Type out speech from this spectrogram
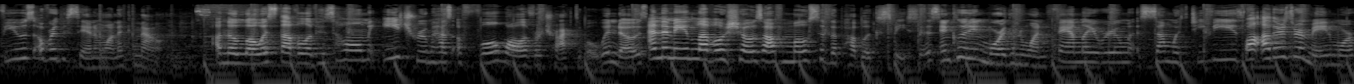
views over the Santa Monica Mountains. On the lowest level of his home, each room has a full wall of retractable windows, and the main level shows off most of the public spaces, including more than one family room, some with TVs, while others remain more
